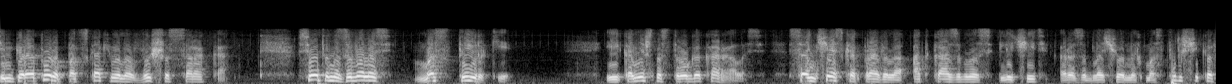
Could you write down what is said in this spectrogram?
температура подскакивала выше 40. Все это называлось «мастырки» и, конечно, строго каралось. Санчасть, как правило, отказывалась лечить разоблаченных мастырщиков,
